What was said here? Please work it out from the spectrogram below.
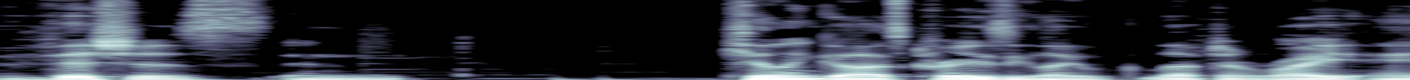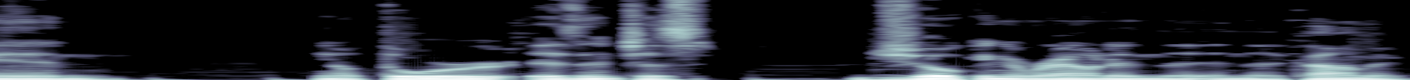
vicious and killing gods crazy like left and right and you know thor isn't just joking around in the in the comic.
